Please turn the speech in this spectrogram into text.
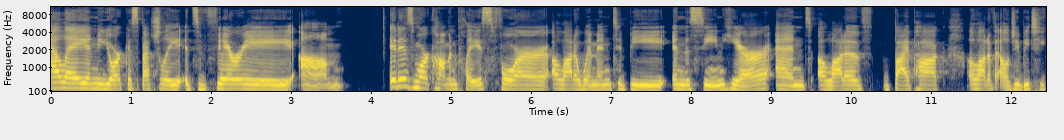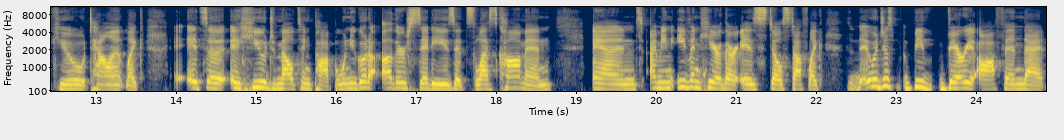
LA and New York, especially, it's very, um, it is more commonplace for a lot of women to be in the scene here and a lot of BIPOC, a lot of LGBTQ talent. Like it's a, a huge melting pot. But when you go to other cities, it's less common. And I mean, even here, there is still stuff like it would just be very often that,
